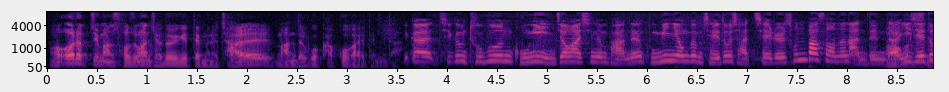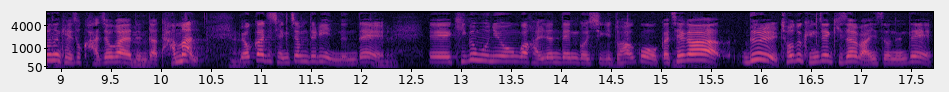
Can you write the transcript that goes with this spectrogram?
어, 어렵지만 소중한 제도이기 때문에 잘 만들고 갖고 가야 됩니다. 그러니까 지금 두 분 공이 인정하시는 바는 국민연금 제도 자체를 손봐서는 안 된다. 아, 이 제도는 계속 가져가야 음. 된다. 음. 다만 네. 몇 가지 쟁점들이 있는데 네. 예, 기금 운용과 관련된 것이기도 하고, 그러니까 제가 늘 저도 굉장히 기사를 많이 썼는데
